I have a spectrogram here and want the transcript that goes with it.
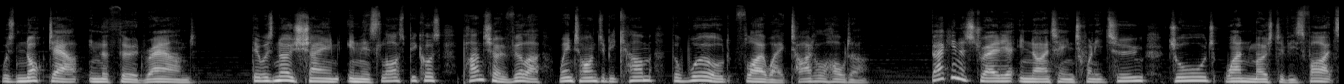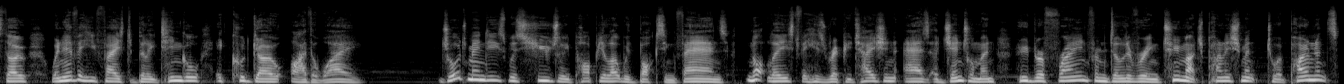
was knocked out in the third round. There was no shame in this loss because Pancho Villa went on to become the world flyweight title holder. Back in Australia in 1922, George won most of his fights, though whenever he faced Billy Tingle, it could go either way. George Mendies was hugely popular with boxing fans, not least for his reputation as a gentleman who'd refrain from delivering too much punishment to opponents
